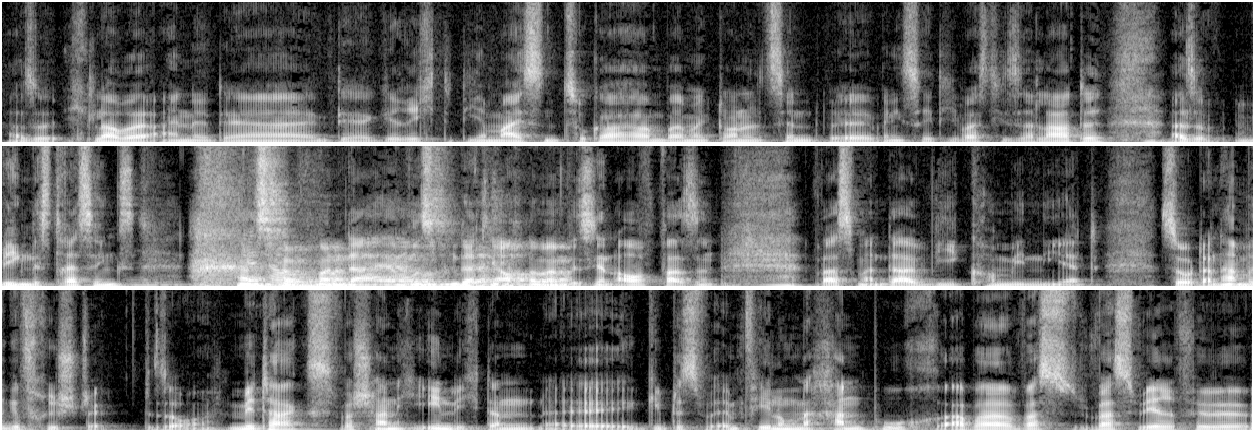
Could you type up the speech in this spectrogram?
also ich glaube, eine der, der Gerichte, die am meisten Zucker haben bei McDonalds sind, äh, wenn ich es richtig weiß, die Salate, also wegen des Dressings. Genau. Also von daher muss man dann ja auch immer ein bisschen aufpassen, was man da wie kombiniert. So, dann haben wir gefrühstückt. So, mittags wahrscheinlich ähnlich. Dann äh, gibt es Empfehlungen nach Handbuch, aber was, was wäre für,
